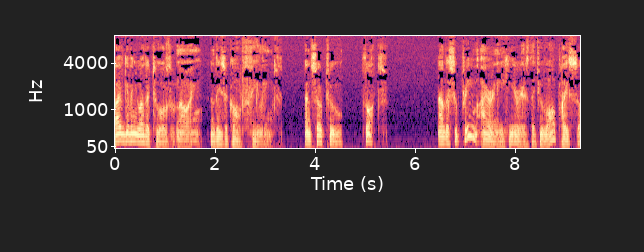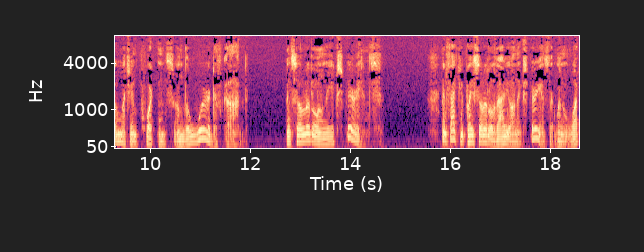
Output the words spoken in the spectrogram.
I've given you other tools of knowing, and these are called feelings. And so, too, thoughts. Now, the supreme irony here is that you've all placed so much importance on the Word of God, and so little on the experience. In fact, you place so little value on experience that when what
